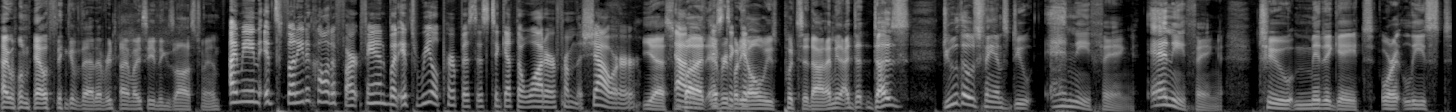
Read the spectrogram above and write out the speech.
I will now think of that every time I see an exhaust fan. I mean, it's funny to call it a fart fan, but its real purpose is to get the water from the shower. Yes, but of- is to everybody get- always puts it on. I mean, I, d- does do those fans do anything, anything to mitigate or at least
